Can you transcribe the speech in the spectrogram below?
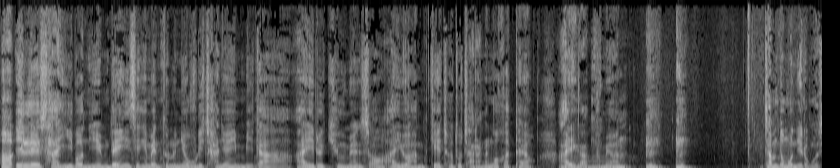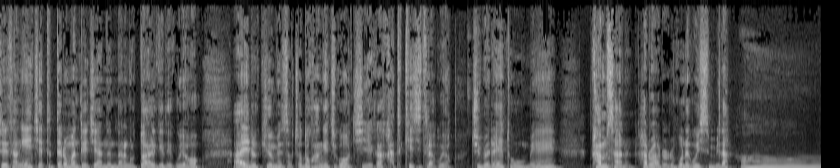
어, 1142번님, 내 인생의 멘토는요, 우리 자녀입니다. 아이를 키우면서 아이와 함께 저도 자라는 것 같아요. 아이가 아프면, 잠도 못 이루고 세상에 제 뜻대로만 되지 않는다는 것도 알게 되고요. 아이를 키우면서 저도 강해지고 지혜가 가득해지더라고요. 주변의 도움에 감사하는 하루하루를 보내고 있습니다. 어,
